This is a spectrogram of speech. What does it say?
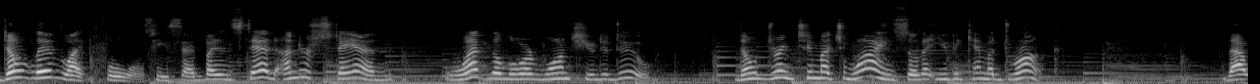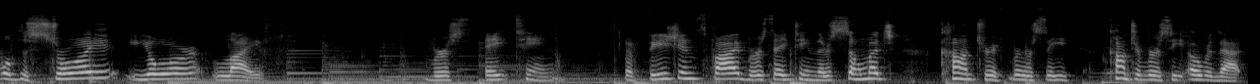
Don't live like fools, he said, but instead understand what the Lord wants you to do. Don't drink too much wine so that you become a drunk that will destroy your life. Verse 18. Ephesians 5, verse 18. There's so much controversy, controversy over that.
